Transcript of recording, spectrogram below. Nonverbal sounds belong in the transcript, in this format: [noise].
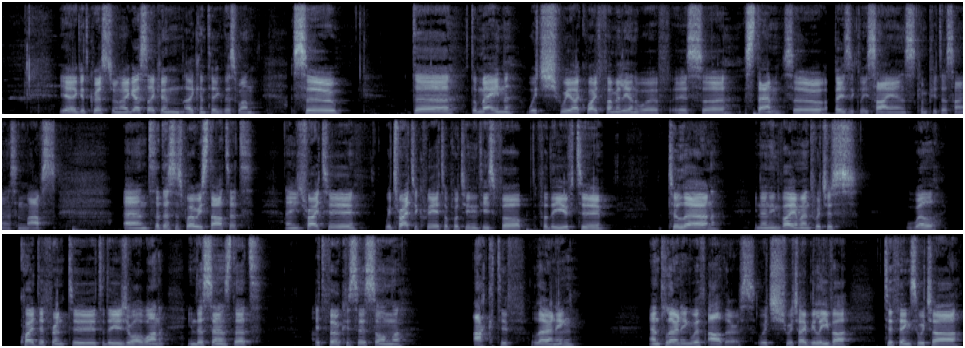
Yeah, good question. I guess I can I can take this one. So the domain which we are quite familiar with is uh, STEM, so basically science, computer science, and maths. And this is where we started. And you try to we try to create opportunities for for the youth to to learn in an environment which is well quite different to to the usual one in the sense that it focuses on active learning and learning with others, which which I believe are two things which are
